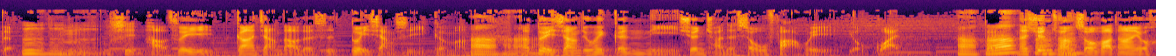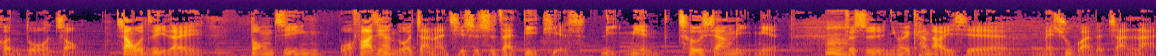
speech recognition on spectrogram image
的。嗯嗯嗯，是，好，所以刚刚讲到的是对象是一个嘛，嗯哼，那对象就会跟你宣传的手法会有关。对嗯哼，，那宣传手法当然有很多种，像我自己在东京，我发现很多展览其实是在地铁里面车厢里面，嗯，就是你会看到一些美术馆的展览，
